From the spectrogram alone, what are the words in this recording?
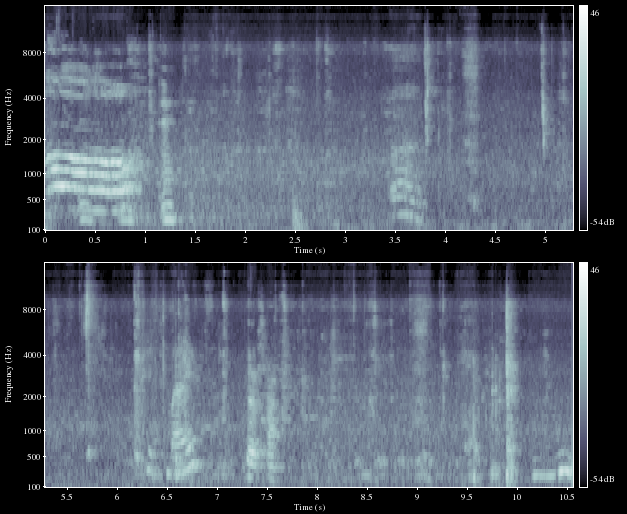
โอ้ อืม เออผิดไหม เดี๋ยวค่ะอืม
